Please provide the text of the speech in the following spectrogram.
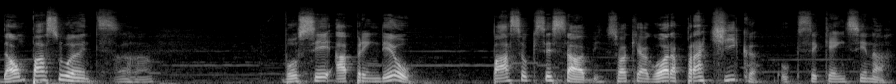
dá um passo antes. Aham. Você aprendeu, passa o que você sabe. Só que agora pratica o que você quer ensinar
